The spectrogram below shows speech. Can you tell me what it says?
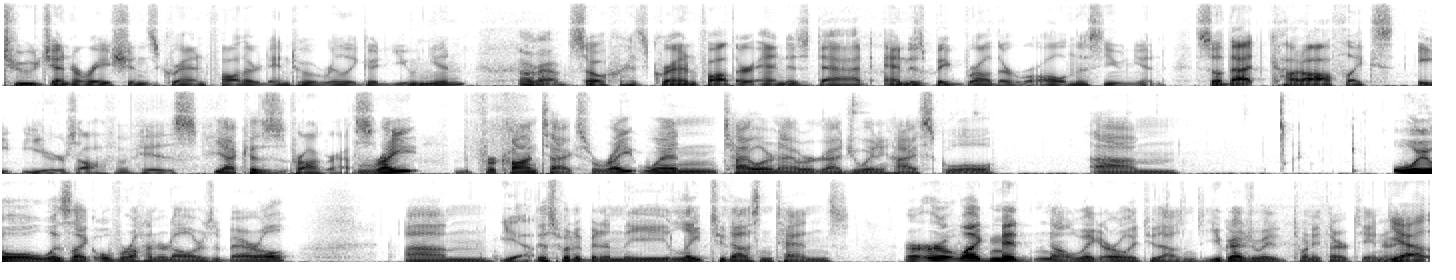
two generations grandfathered into a really good union. Okay. So his grandfather and his dad and his big brother were all in this union. So that cut off like eight years off of his Yeah, because progress. right for context, right when Tyler and I were graduating high school, um, oil was like over a hundred dollars a barrel. Um, Yeah. this would have been in the late 2010s or, or like mid no like early 2000s. You graduated 2013, right? Yeah,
